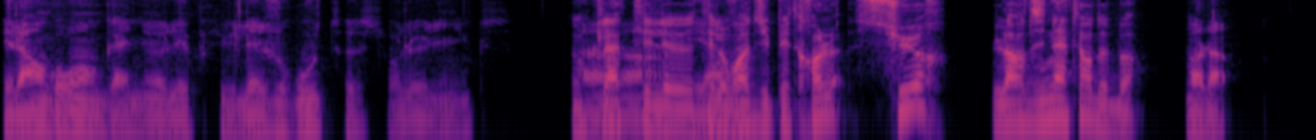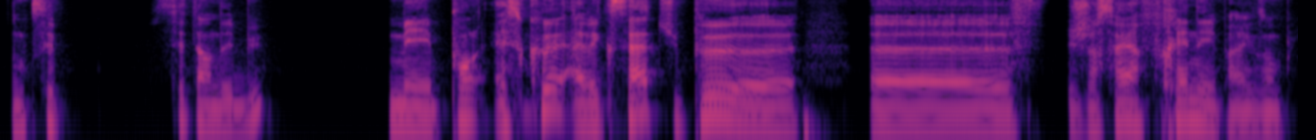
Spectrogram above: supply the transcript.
Et là, en gros, on gagne les privilèges route sur le Linux. Donc là, tu es le, t'es le on- roi du pétrole sur l'ordinateur de bord. Voilà. Donc c'est un début. Mais est-ce qu'avec ça, tu peux, euh, euh, j'en sais rien, freiner par exemple?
